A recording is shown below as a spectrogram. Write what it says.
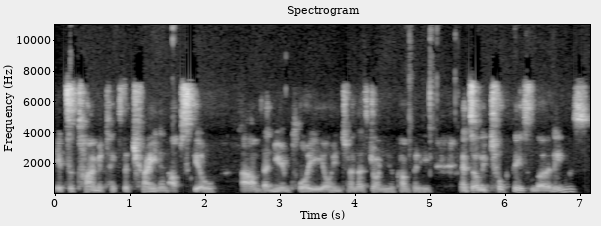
It's the time it takes to train and upskill um, that new employee or intern that's joining your company. And so we took these learnings,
